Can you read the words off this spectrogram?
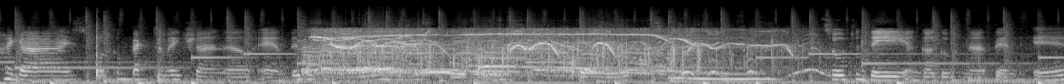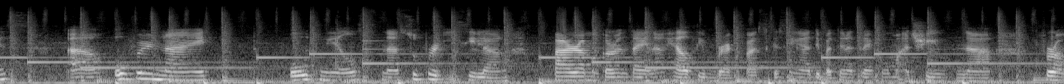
Hi guys! Welcome back to my channel and this is So today, ang gagawin natin is um, overnight oatmeal na super easy lang para magkaroon tayo ng healthy breakfast. Kasi nga, di ba, tinatry kong ma-achieve na from,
